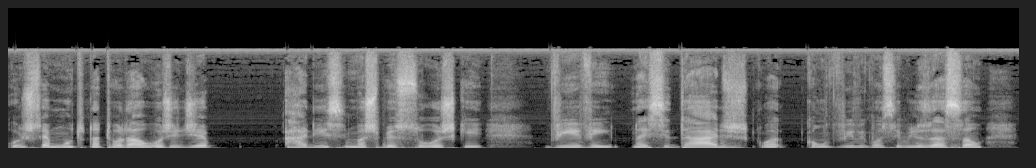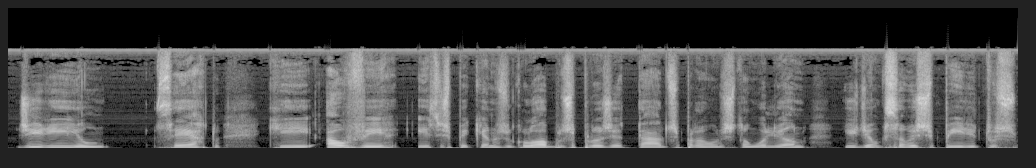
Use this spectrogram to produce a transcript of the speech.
hoje isso é muito natural. Hoje em dia, raríssimas pessoas que vivem nas cidades, convivem com a civilização, diriam, certo, que ao ver esses pequenos glóbulos projetados para onde estão olhando, diriam que são espíritos.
